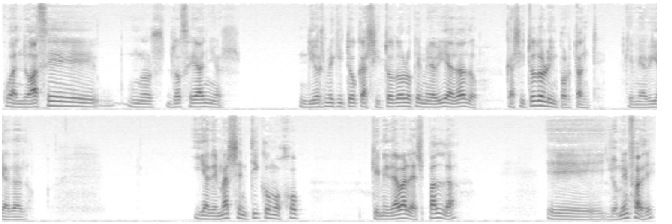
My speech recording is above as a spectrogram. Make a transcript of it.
cuando hace unos 12 años Dios me quitó casi todo lo que me había dado, casi todo lo importante que me había dado. Y además sentí como Job que me daba la espalda, eh, yo me enfadé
